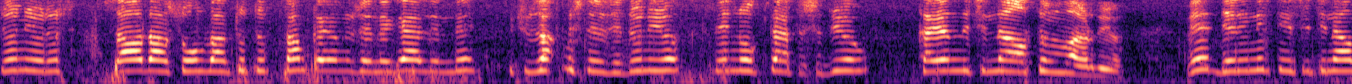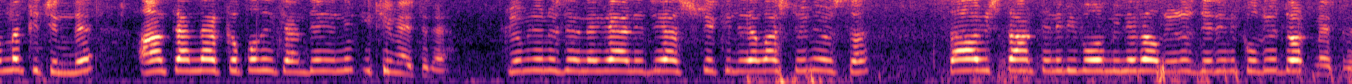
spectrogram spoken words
Dönüyoruz. Sağdan soldan tutup tam kayanın üzerine geldiğinde 360 derece dönüyor ve nokta atışı diyor. Kayanın içinde altın var diyor. Ve derinlik tespitini almak için de antenler kapalıyken derinlik 2 metre. Gömülün üzerine geldi cihaz şu şekilde yavaş dönüyorsa sağ üst anteni bir bol mineri alıyoruz. Derinlik oluyor 4 metre.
